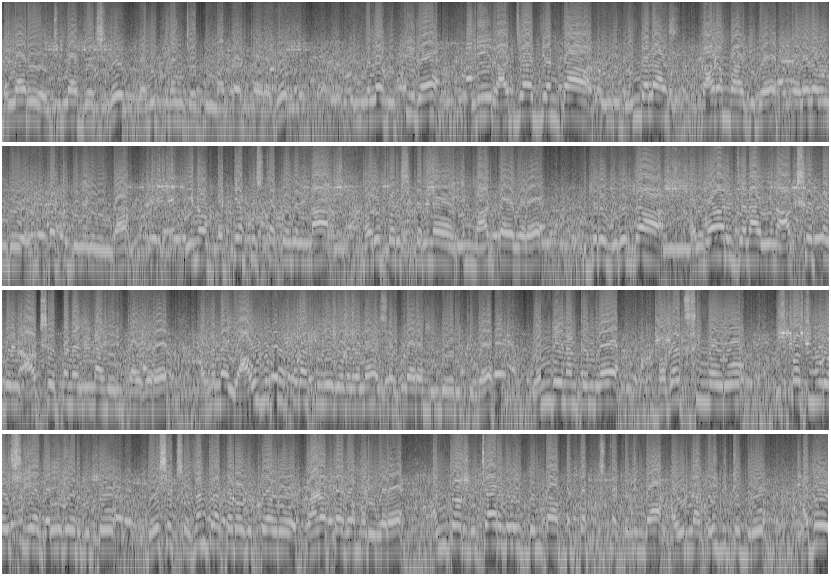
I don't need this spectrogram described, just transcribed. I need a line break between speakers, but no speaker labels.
ಬಳ್ಳಾರಿ ಜಿಲ್ಲಾಧ್ಯಕ್ಷರು ರಂಗ್ P ಮಾತಾಡ್ತಾ ಇರೋದು. ನಿಮಗೆಲ್ಲ ಗೊತ್ತಿದೆ, ಇಡೀ ರಾಜ್ಯಾದ್ಯಂತ ಒಂದು ಗೊಂದಲ ಪ್ರಾರಂಭ ಆಗಿದೆ ಕಳೆದ ಒಂದು ಇಪ್ಪತ್ತು ದಿನಗಳಿಂದ. ಏನೋ ಪಠ್ಯ ಪುಸ್ತಕಗಳನ್ನ ಮರುಪರಿಷ್ಕರಣೆ ಏನು ಮಾಡ್ತಾ ಇದ್ದಾರೆ. ಇದರ ವಿರುದ್ಧ ಹಲವಾರು ಜನ ಏನು ಆಕ್ಷೇಪಗಳನ್ನ ಆಕ್ಷೇಪಣೆಗಳನ್ನ ಹೇಳ್ತಾ ಇದ್ದಾರೆ. ಅದನ್ನ ಯಾವುದಕ್ಕೂ ಕೂಡ ಕಿವಿಗೊಡದೇನೆ ಸರ್ಕಾರ ಮುಂದುವರಿತಿದೆ. ಒಂದೇನಂತಂದ್ರೆ, ಭಗತ್ ಸಿಂಗ್ ಅವರು ಇಪ್ಪತ್ಮೂರು ವಯಸ್ಸಿಗೆ ಗಲ್ಲಿಗೇರ್ಬಿಟ್ಟು ದೇಶಕ್ಕೆ ಸ್ವತಂತ್ರ ಕೊಡೋದಕ್ಕೆ ಅವರು ಪ್ರಾಣತ್ಯಾಗ ಮಾಡಿದ್ದಾರೆ. ಅಂಥವ್ರ ವಿಚಾರಗಳಿದ್ದಂಥ ಪಠ್ಯ ಪುಸ್ತಕದಿಂದ ಅವ್ರನ್ನ ಕೈಬಿಟ್ಟಿದ್ರು. ಅದು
